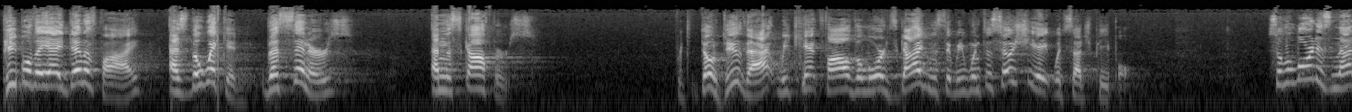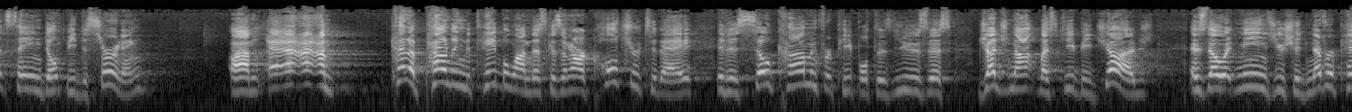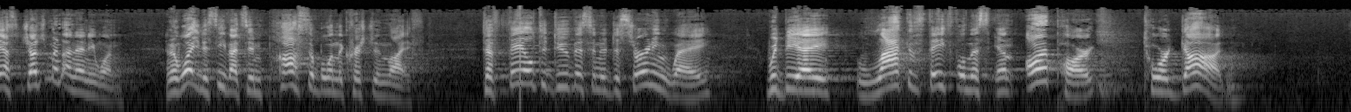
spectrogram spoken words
people they identify as the wicked, the sinners, and the scoffers. If we don't do that, we can't follow the Lord's guidance that we wouldn't associate with such people. So the Lord is not saying don't be discerning. Um, I, am kind of pounding the table on this because in our culture today, it is so common for people to use this judge not lest ye be judged as though it means you should never pass judgment on anyone. And I want you to see that's impossible in the Christian life. To fail to do this in a discerning way would be a lack of faithfulness in our part toward God.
